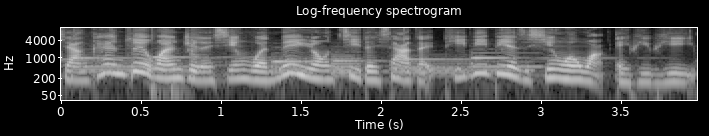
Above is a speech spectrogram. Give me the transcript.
想看最完整的新闻内容，记得下载 TVBS 新闻网 APP。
